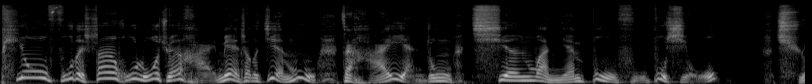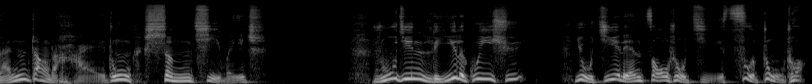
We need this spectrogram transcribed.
漂浮在珊瑚螺旋海面上的剑木，在海眼中千万年不腐不朽，全仗着海中生气维持。如今离了归墟，又接连遭受几次重创。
